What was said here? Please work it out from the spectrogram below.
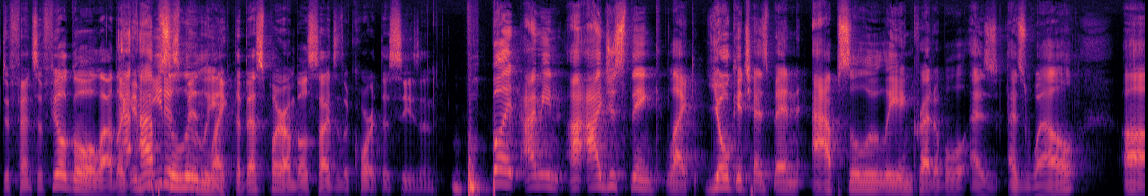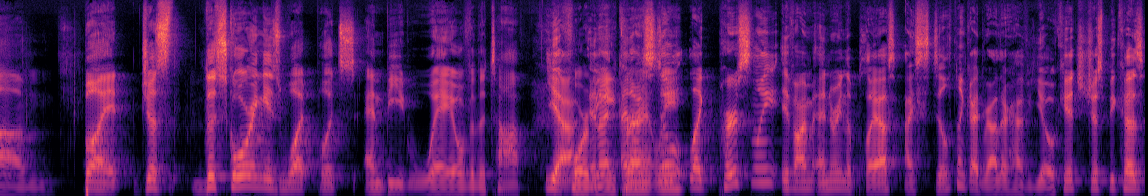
defensive field goal allowed. Like Embiid has absolutely. been like the best player on both sides of the court this season. But I mean, I, I just think like Jokic has been absolutely incredible as as well. Um, but just the scoring is what puts Embiid way over the top. Yeah, for me I, and currently. I still like personally, if I'm entering the playoffs, I still think I'd rather have Jokic just because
